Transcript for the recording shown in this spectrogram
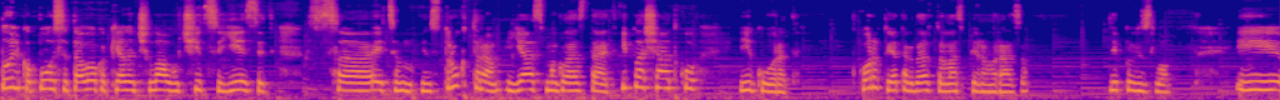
Только после того, как я начала учиться ездить с этим инструктором, я смогла сдать и площадку, и город. Город я тогда сдала с первого раза. Мне повезло. И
